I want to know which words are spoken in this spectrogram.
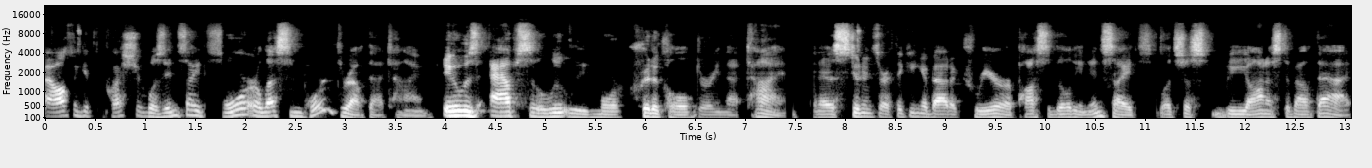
I often get the question was insights more or less important throughout that time? It was absolutely more critical during that time. And as students are thinking about a career or possibility and insights, let's just be honest about that.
